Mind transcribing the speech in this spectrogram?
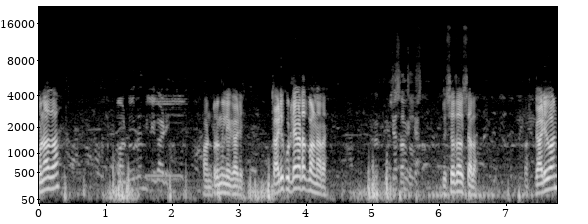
कोणाचा? गाडी. पांडुरंगली गाडी. गाडी कुठल्या गाडात पाळणार आहे? दुसऱ्या दिवसाला गाडीवान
